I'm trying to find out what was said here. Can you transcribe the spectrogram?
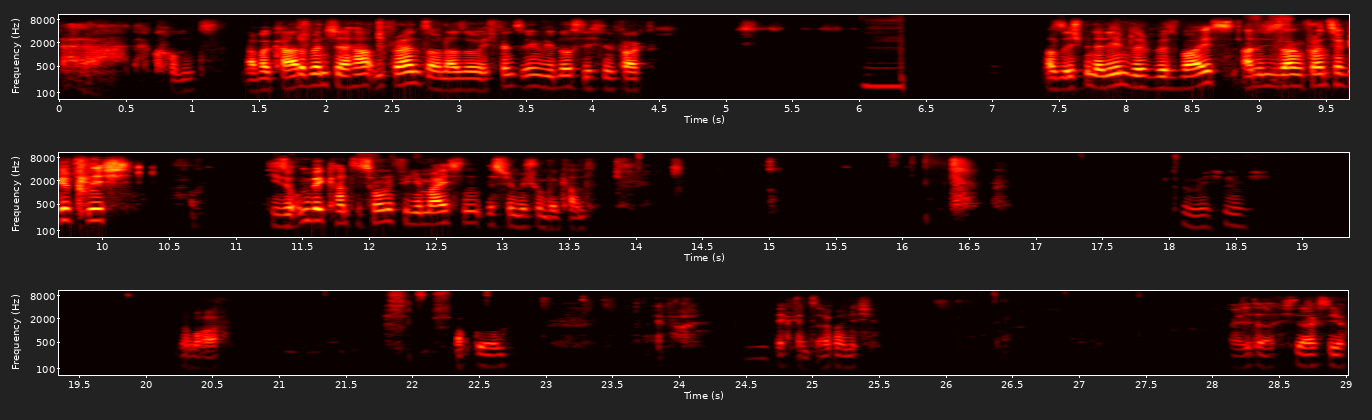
Ja, ja, da kommt. Aber gerade bin ich in der harten Friendzone, also ich finde es irgendwie lustig, den Fakt. Also ich bin der lebende Beweis. Alle, die sagen, Friendzone gibt's nicht. Diese unbekannte Zone für die meisten ist für mich schon bekannt. Für mich nicht. Aber abgehoben. Einfach. Der kennt's einfach nicht. Alter, ich sag's dir.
